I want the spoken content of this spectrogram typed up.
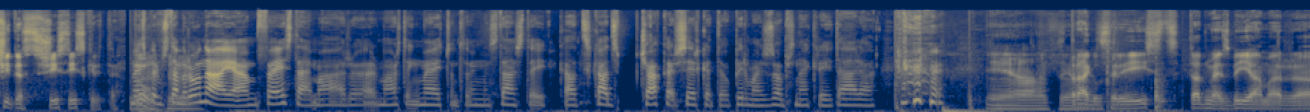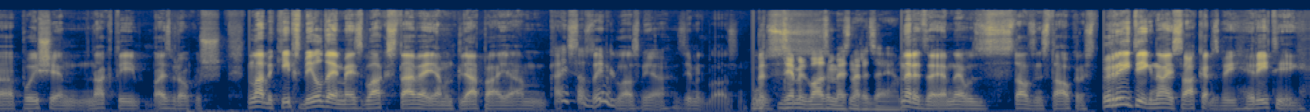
šitas, šis izkrita. Mēs Nu, pirms tam runājām FaceTime ar, ar Mārtiņu meitu, un viņa man stāstīja, kāds, kāds čakars ir, kad tev pirmais zobs nekrīt ārā. Jā. Stragls ir īsts. Tad mēs bijām ar uh, puišiem naktī aizbraukuši. Nu, labi, kips bildē mēs blakus stāvējām un ļāpājām. Kā jau sauc Ziemeļblāzmā? Jā, Ziemeļblāzmā. Bet Ziemeļblāzi mēs neredzējām. Neredzējām, ne uz stāvziņa stāvkrastu. Rītīgi nais vakars bija. Rītīgi.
